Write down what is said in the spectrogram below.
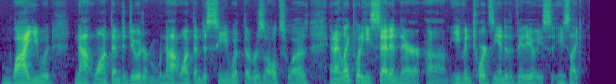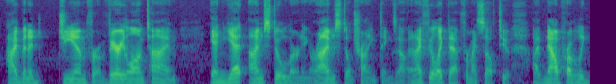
why you would not want them to do it or not want them to see what the results was. And I liked what he said in there, um, even towards the end of the video. He's, he's like, I've been a GM for a very long time, and yet I'm still learning or I'm still trying things out. And I feel like that for myself too. I've now probably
